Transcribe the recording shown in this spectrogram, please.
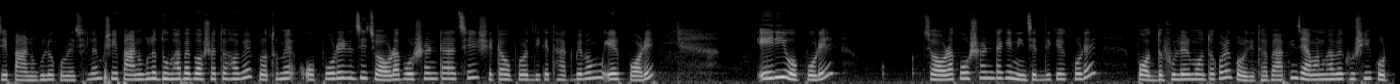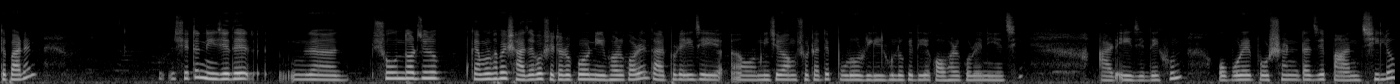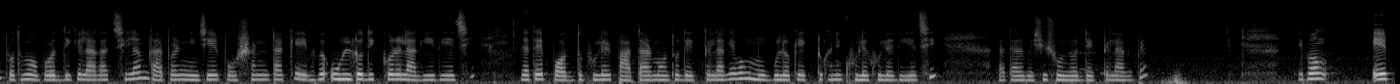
যে পানগুলো করেছিলাম, সেই পানগুলো দুভাবে বসাতে হবে। প্রথমে ওপরের যে চওড়া পোর্শনটা আছে, সেটা ওপরের দিকে থাকবে এবং এরপরে এরই ওপরে চওড়া পোর্শনটাকে নিচের দিকে করে পদ্ম ফুলের মতো করে করে দিতে হবে। আপনি যেমনভাবে খুশি করতে পারেন, সেটা নিজেদের সৌন্দর্যের কেমনভাবে সাজাবো সেটার উপর নির্ভর করে। তারপরে এই যে নিচের অংশটাতে পুরো রিলগুলোকে দিয়ে কভার করে নিয়েছি। আর এই যে দেখুন, ওপরের পোর্শনটা যে পান ছিল, প্রথমে ওপরের দিকে লাগাচ্ছিলাম, তারপরে নিচের পোর্শনটাকে এইভাবে উল্টো দিক করে লাগিয়ে দিয়েছি, যাতে পদ্ম ফুলের পাতার মতো দেখতে লাগে এবং মুখগুলোকে একটুখানি খুলে খুলে দিয়েছি, তাতে আরও বেশি সুন্দর দেখতে লাগবে। এবং এর,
